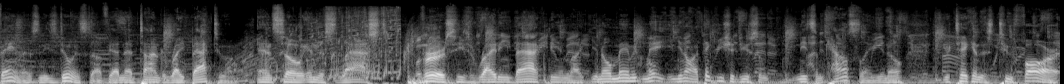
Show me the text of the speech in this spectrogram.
famous and he's doing stuff. He hadn't had time to write back to him. And so in this last verse, he's writing back, being like, you know, maybe, maybe you know, I think you should do some, need some counseling. You know, you're taking this too far.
